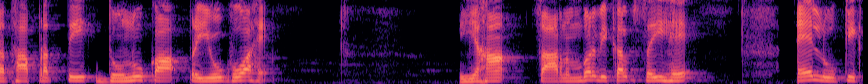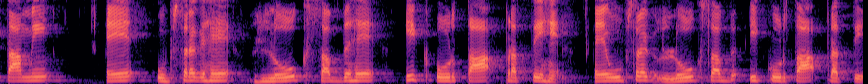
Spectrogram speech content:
तथा प्रत्यय दोनों का प्रयोग हुआ है? यहाँ चार नंबर विकल्प सही है। अलौकिकता में ए उपसर्ग है, लोक शब्द है, इक और ता प्रत्यय है। ए उपसर्ग, लोक शब्द इकुरता प्रत्यय।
